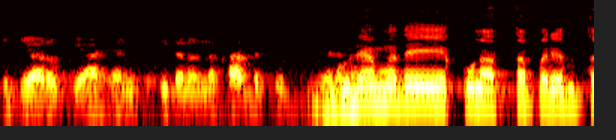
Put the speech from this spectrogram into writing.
किती आरोपी आहे आणि किती जणांना ताब्यात घेतलं गुन्ह्यामध्ये एकूण आत्तापर्यंत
